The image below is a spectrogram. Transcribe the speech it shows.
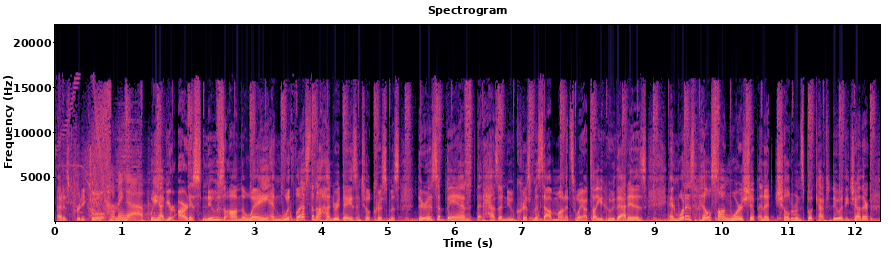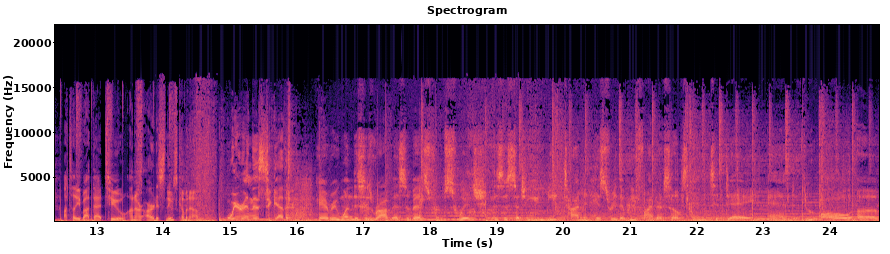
That is pretty cool. Coming up. We have your artist news on the way, and with less than 100 days until Christmas, there is a band that has a new Christmas album on its way. I'll tell you who that is. And what does Hillsong Worship and a children's book have to do with each other? I'll tell you about that too on our artist news coming up. We're in this together. Hey everyone, this is Rob Estevez from Switch. This is such a unique time in history that we find ourselves in today. And through all of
